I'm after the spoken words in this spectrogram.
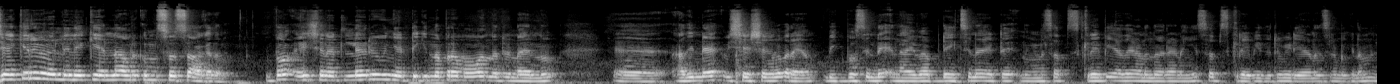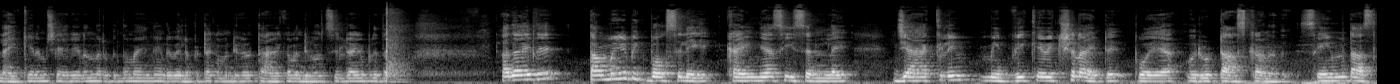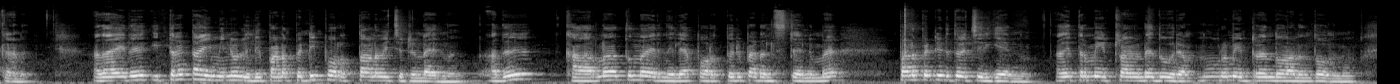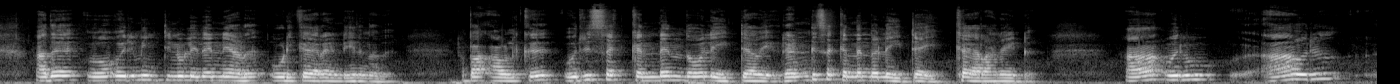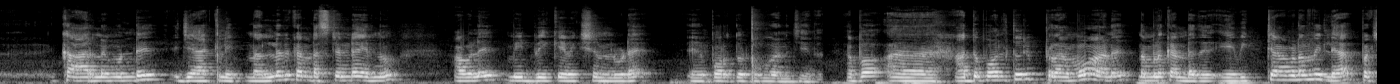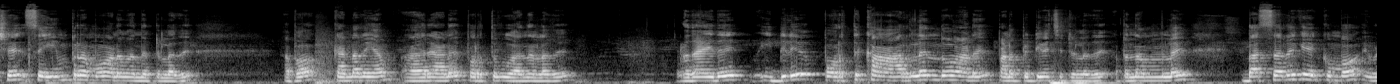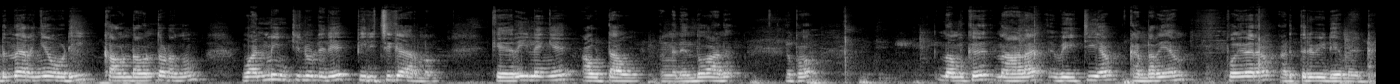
J വേൾഡിലേക്ക് എല്ലാവർക്കും സുസ്വാഗതം. ഇപ്പോൾ ഏഷ്യാനെറ്റിലെ ഒരു ഞെട്ടിക്കുന്ന പ്രമോ വന്നിട്ടുണ്ടായിരുന്നു. അതിന്റെ വിശേഷങ്ങൾ പറയാം. ബിഗ് ബോസിന്റെ ലൈവ് അപ്ഡേറ്റ്സിനായിട്ട് നിങ്ങൾ സബ്സ്ക്രൈബ് ചെയ്യാതെ കാണുന്നവരാണെങ്കിൽ സബ്സ്ക്രൈബ് ചെയ്തിട്ട് വീഡിയോ കാണാൻ ശ്രമിക്കണം. ലൈക്ക് ചെയ്യണം ഷെയർ ചെയ്യണം. നിർബന്ധമായി നിങ്ങളുടെ വിലപ്പെട്ട കമന്റുകൾ താഴെ കമന്റ് ബോക്സിൽ രേഖപ്പെടുത്താം അതായത് തമിഴ് ബിഗ് ബോക്സിലെ കഴിഞ്ഞ സീസണിലെ ജാക്ലിൻ മിഡ്വിക് എവിക്ഷനായിട്ട് പോയ ഒരു ടാസ്ക്കാണിത് സെയിം ടാസ്ക്കാണ് അതായത് ഇത്ര ടൈമിനുള്ളിൽ പണപ്പെട്ടി പുറത്താണ് വെച്ചിട്ടുണ്ടായിരുന്നത്. അത് കാറിനകത്തൊന്നും ആയിരുന്നില്ല പുറത്തൊരു പെഡൽ സ്റ്റെല്ലുമേ പണപ്പെട്ടി എടുത്ത് വെച്ചിരിക്കുകയായിരുന്നു. അത് ഇത്ര മീറ്റർ അങ്ങോട്ട് ദൂരം? നൂറ് മീറ്റർ എന്തോ ആണെന്ന് തോന്നുന്നു. അത് ഒരു മിനിറ്റിനുള്ളിൽ തന്നെയാണ് ഓടിക്കയറേണ്ടിയിരുന്നത്. അപ്പോൾ അവൾക്ക് ഒരു സെക്കൻഡ് എന്തോ ലേറ്റ് ആവുക രണ്ട് സെക്കൻഡ് എന്തോ ലേറ്റ് ആയി കയറാനായിട്ട്. ആ ഒരു ആ ഒരു കാരണം കൊണ്ട് ജാക്ലിൻ നല്ലൊരു കണ്ടസ്റ്റന്റ് ആയിരുന്നു. അവൾ മിഡ് വീക്ക് എവിക്ഷനിലൂടെ പുറത്തോട്ട് പോവുകയാണ് ചെയ്തത്. അപ്പോൾ അതുപോലത്തെ ഒരു പ്രമോ ആണ് നമ്മൾ കണ്ടത്. എവിക്റ്റ് ആവണം എന്നില്ല പക്ഷെ സെയിം പ്രമോ ആണ് വന്നിട്ടുള്ളത്. അപ്പോൾ കണ്ടറിയാം ആരാണ് പുറത്ത് പോകുക എന്നുള്ളത്. അതായത് ഇതിൽ പുറത്ത് കാറിലെന്തോ ആണ് പണപ്പെട്ടി വെച്ചിട്ടുള്ളത്. അപ്പം നമ്മൾ ബസ്സറ് കേൾക്കുമ്പോൾ ഇവിടുന്ന് ഇറങ്ങി ഓടി കൗണ്ട് ഡൗൺ തുടങ്ങും. വൺ മിനിറ്റിനുള്ളിൽ തിരിച്ച് കയറണം കയറിയില്ലെങ്കിൽ ഔട്ടാവും അങ്ങനെ എന്തോ ആണ്. അപ്പോൾ നമുക്ക് നാളെ വെയിറ്റ് ചെയ്യാം. കണ്ടറിയാം. പോയി വരാം. അടുത്തൊരു വീഡിയോ ആയിട്ട്.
